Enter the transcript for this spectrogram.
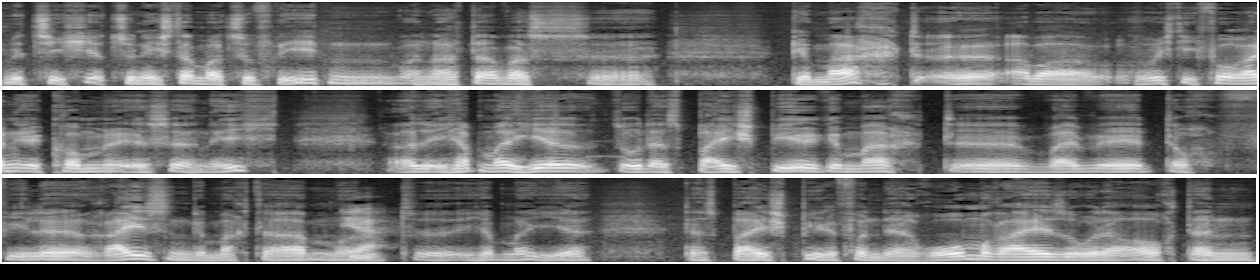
mit sich zunächst einmal zufrieden. Man hat da was äh, gemacht, äh, aber richtig vorangekommen ist er nicht. Also ich habe mal hier so das Beispiel gemacht, äh, weil wir doch viele Reisen gemacht haben. Ja. Und äh, ich habe mal hier das Beispiel von der Romreise oder auch dann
